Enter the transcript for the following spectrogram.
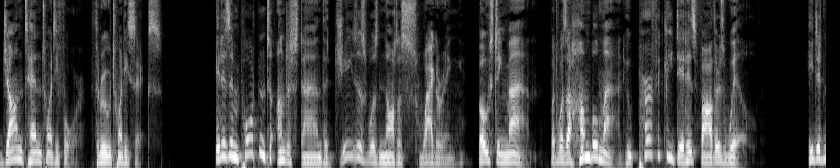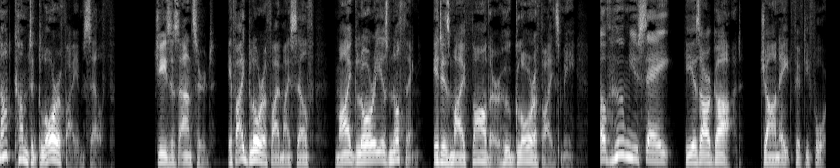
John 10:24 through 26. It is important to understand that Jesus was not a swaggering, boasting man, but was a humble man who perfectly did his Father's will. He did not come to glorify himself. Jesus answered, If I glorify myself, my glory is nothing. It is my Father who glorifies me, of whom you say, He is our God. John 8:54.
